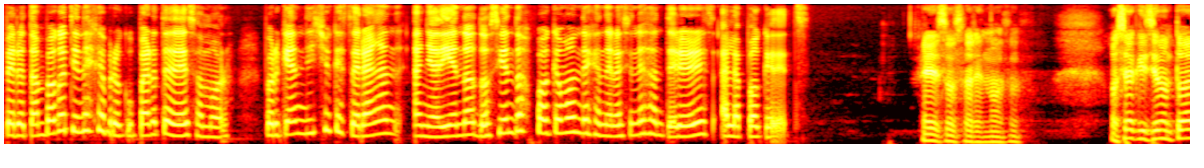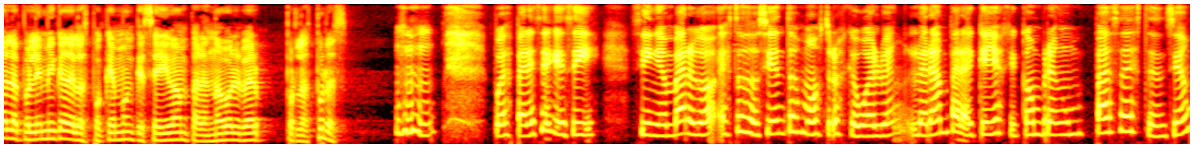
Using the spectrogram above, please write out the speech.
pero tampoco tienes que preocuparte de eso, amor, porque han dicho que estarán añadiendo 200 Pokémon de generaciones anteriores a la Pokédex. Esos arenosos. O sea que hicieron toda la polémica de los Pokémon que se iban para no volver por las puras. pues parece que sí. Sin embargo, estos 200 monstruos que vuelven lo harán para aquellos que compren un pase de extensión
